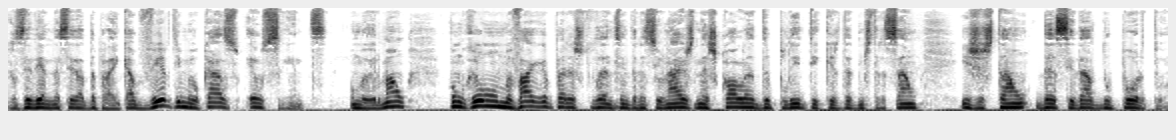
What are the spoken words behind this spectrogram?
residente na cidade da Praia, em Cabo Verde, e o meu caso é o seguinte: o meu irmão concorreu a uma vaga para estudantes internacionais na Escola de Políticas de Administração e Gestão da cidade do Porto.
